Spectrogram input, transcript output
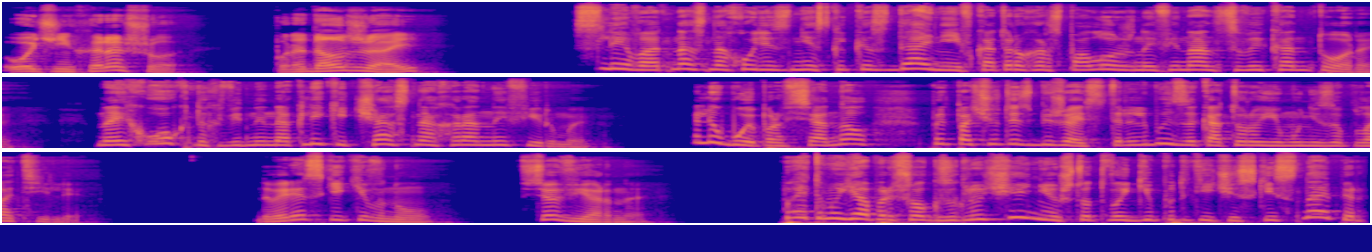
«Очень хорошо. Продолжай», Слева от нас находится несколько зданий, в которых расположены финансовые конторы. На их окнах видны наклейки частной охранной фирмы. Любой профессионал предпочет избежать стрельбы, за которую ему не заплатили. Дворецкий кивнул. Все верно. Поэтому я пришел к заключению, что твой гипотетический снайпер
